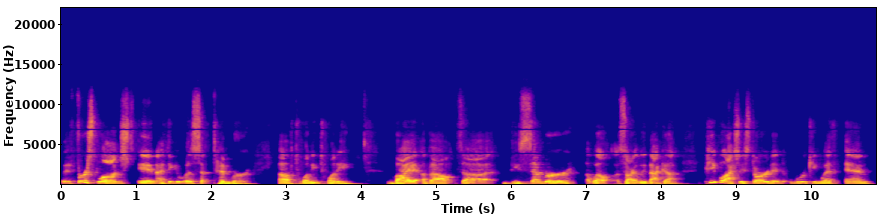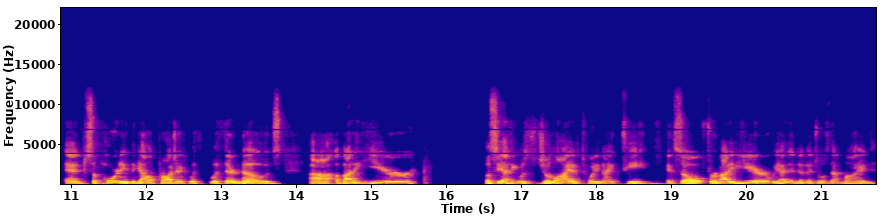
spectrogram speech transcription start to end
it first launched in, I think it was September of 2020. By about uh, December, well, sorry, let me back up. People actually started working with and and supporting the Gala project with with their nodes uh, about a year let's see, I think it was July of 2019. And so for about a year, we had individuals that mined.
